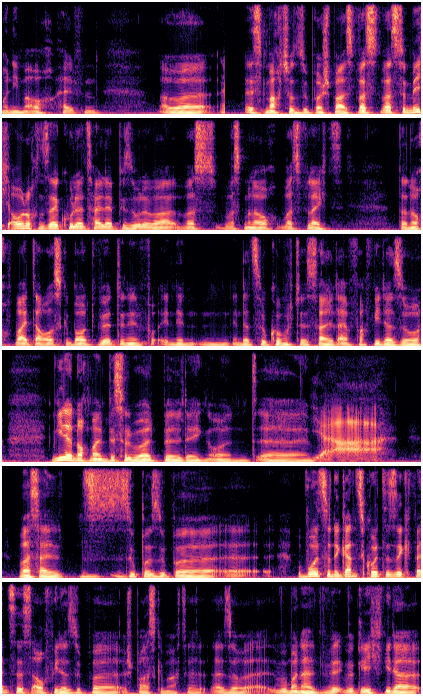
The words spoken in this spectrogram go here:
und ihm auch helfen. Aber es macht schon super Spaß. Was, was für mich auch noch ein sehr cooler Teil der Episode war, was, was man auch, was vielleicht dann noch weiter ausgebaut wird in, den, in, den, in der Zukunft, ist halt einfach wieder so, wieder nochmal ein bisschen Worldbuilding und äh, ja. Was halt super, super, äh, obwohl es so eine ganz kurze Sequenz ist, auch wieder super Spaß gemacht hat. Also, wo man halt wirklich wieder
